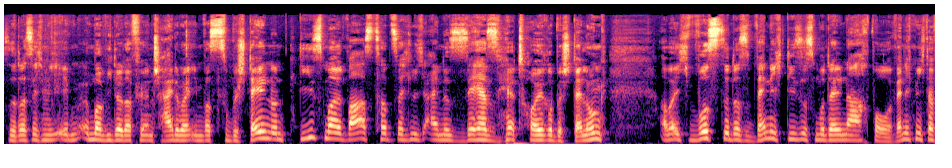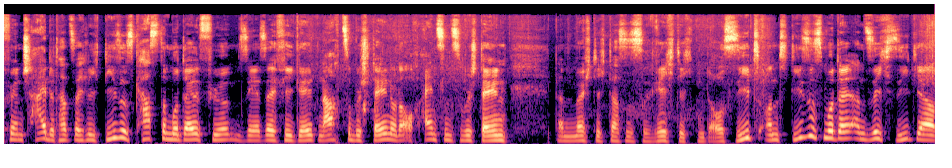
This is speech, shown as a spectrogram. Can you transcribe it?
sodass ich mich eben immer wieder dafür entscheide, bei ihm was zu bestellen. Und diesmal war es tatsächlich eine sehr, sehr teure Bestellung aber ich wusste, dass wenn ich dieses Modell nachbaue, wenn ich mich dafür entscheide, tatsächlich dieses Custom-Modell für sehr, sehr viel Geld nachzubestellen oder auch einzeln zu bestellen, dann möchte ich, dass es richtig gut aussieht. Und dieses Modell an sich sieht ja,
